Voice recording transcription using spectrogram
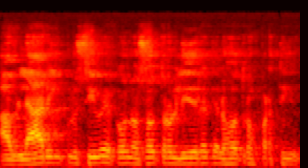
hablar inclusive con los otros líderes de los otros partidos.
